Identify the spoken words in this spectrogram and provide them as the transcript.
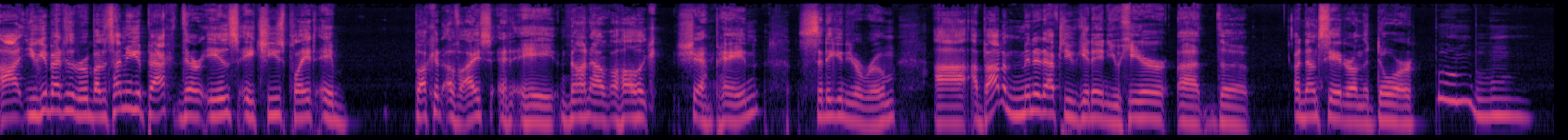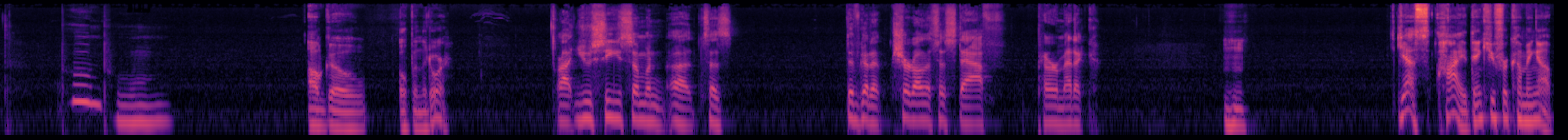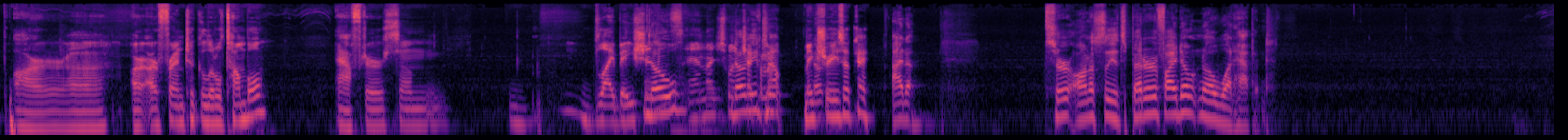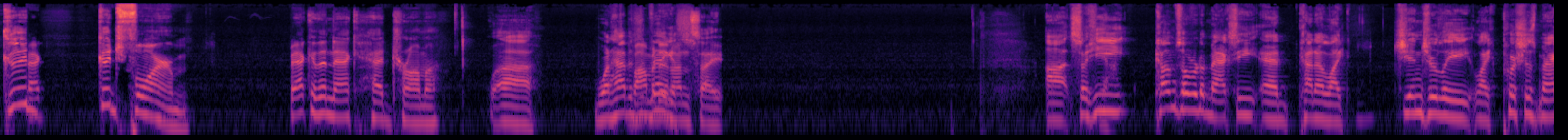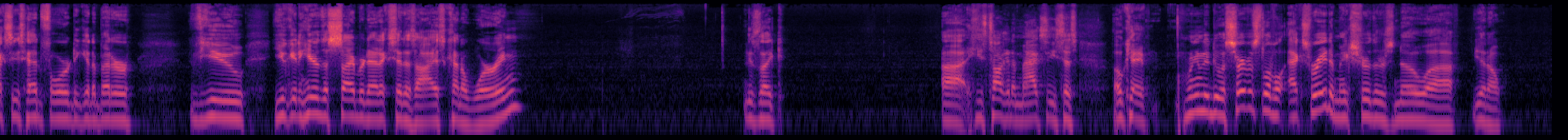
Uh, you get back to the room. By the time you get back, there is a cheese plate, a bucket of ice, and a non-alcoholic champagne sitting in your room. Uh, about a minute after you get in, you hear uh, the annunciator on the door. Boom, boom, boom, boom. I'll go open the door. Uh, you see someone uh, says they've got a shirt on that says staff paramedic. Yes. Hi. Thank you for coming up. Our uh, our, our friend took a little tumble after some libations, No. and I just want No to check him to. out, make No. sure he's okay. I don't, sir. Honestly, it's better if I don't know what happened. Good. Back- Good form. Back of the neck, head trauma. Uh, what happens in Vomited Vegas? on site. Uh, so he comes over to Maxi and kind of like gingerly like pushes Maxi's head forward to get a better view. You can hear the cybernetics in his eyes kind of whirring. He's like, uh, he's talking to Maxi. He says, "Okay, we're going to do a service level X-ray to make sure there's no, uh, you know,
